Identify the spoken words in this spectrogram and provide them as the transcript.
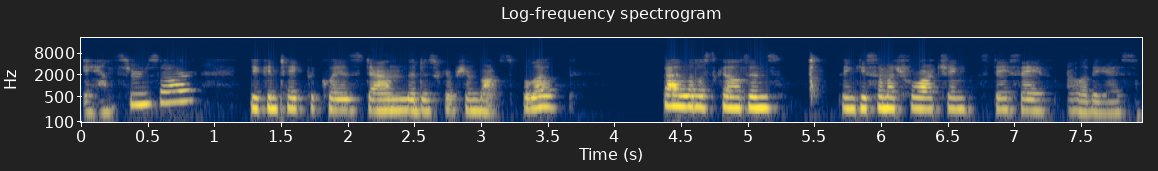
the answers are, you can take the quiz down in the description box below. Bye, little skeletons. Thank you so much for watching. Stay safe. I love you guys.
